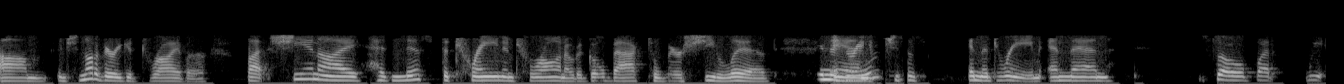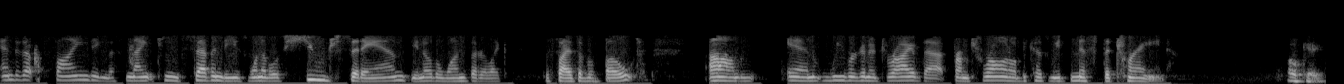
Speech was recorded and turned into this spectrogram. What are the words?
um, and she's not a very good driver, but she and I had missed the train in Toronto to go back to where she lived. In the and dream? She says in the dream, and then so, but we ended up finding this 1970s one of those huge sedans, you know, the ones that are like the size of a boat. Um, and we were going to drive that from Toronto because we'd missed the train. Okay,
